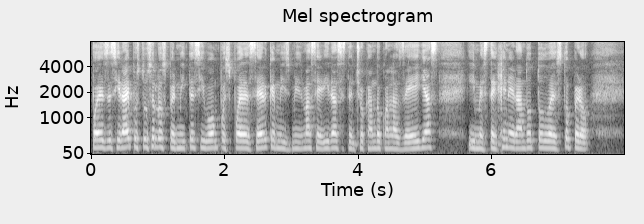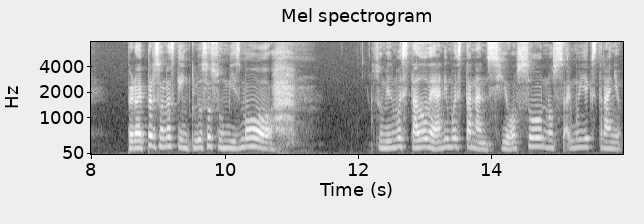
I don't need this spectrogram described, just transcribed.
puedes decir, ay, pues tú se los permites, Ivonne, pues puede ser que mis mismas heridas estén chocando con las de ellas y me estén generando todo esto, pero pero hay personas que incluso su mismo, su mismo estado de ánimo es tan ansioso, no sé, muy extraño,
